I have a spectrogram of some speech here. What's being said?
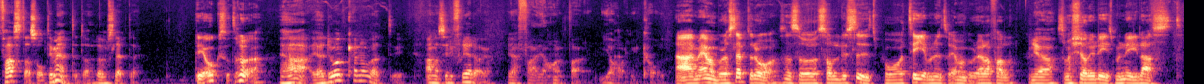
fasta sortimentet då, de släppte? Det också tror jag. Jaha, ja då kan det ha varit... Annars är det fredagar. Ja, fan jag har, fan, jag har ingen koll. Nej, men Emmaboda släppte då. Sen så sålde det slut på 10 minuter i Emmaboda i alla fall. Ja, Så man körde ju dit med ny last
